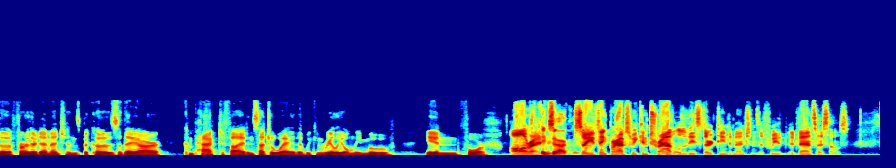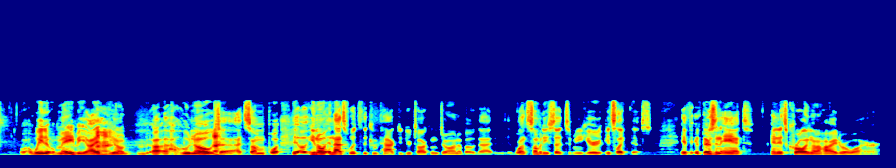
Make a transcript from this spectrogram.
the further dimensions because they are compactified in such a way that we can really only move in four. All right. Exactly. So you think perhaps we can travel to these 13 dimensions if we advance ourselves? We maybe I uh-huh. you know uh, who knows uh, at some point you know and that's what's the compacted you're talking John about that once somebody said to me here it's like this if if there's an ant and it's crawling on a hydro wire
